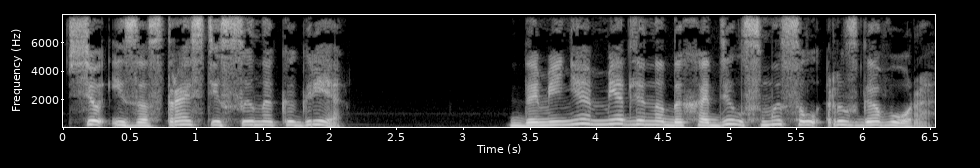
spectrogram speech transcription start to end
Все из-за страсти сына к игре. До меня медленно доходил смысл разговора.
